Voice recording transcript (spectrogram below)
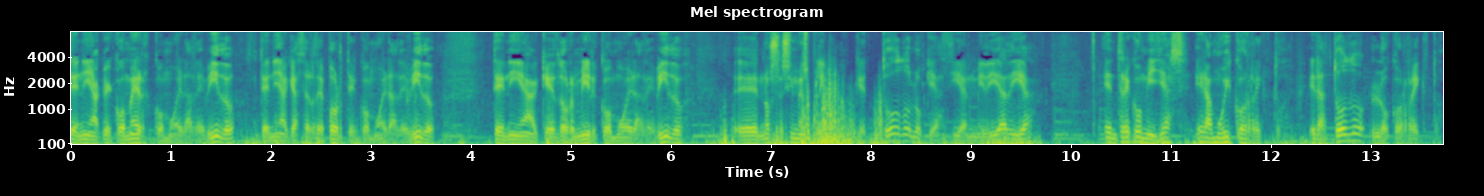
tenía que comer como era debido, tenía que hacer deporte como era debido, tenía que dormir como era debido. Eh, no sé si me explico, que todo lo que hacía en mi día a día, entre comillas, era muy correcto, era todo lo correcto,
